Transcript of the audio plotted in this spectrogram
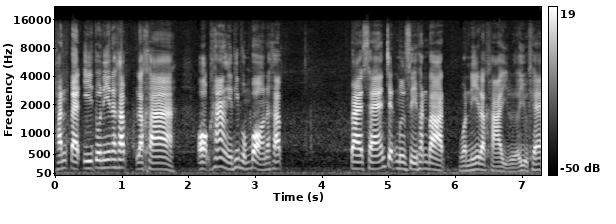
พันแ e ตัวนี้นะครับราคาออกห้างอย่างที่ผมบอกนะครับ874,000 บาท วันนี้ราคาเหลืออยู่แค่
